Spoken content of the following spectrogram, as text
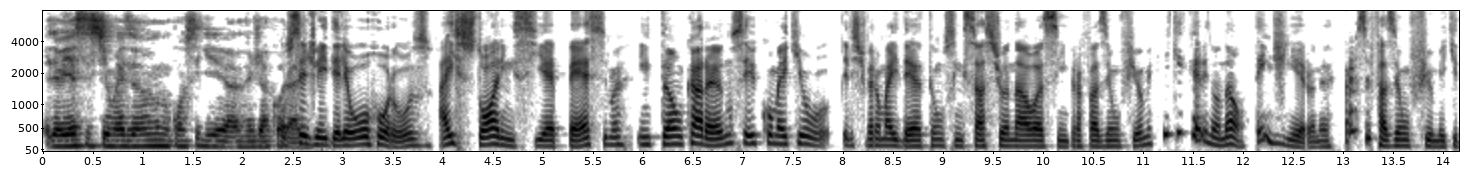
Eu ia assistir, mas eu não, não consegui arranjar coragem. O CGI dele é horroroso. A história em si é péssima. Então, cara, eu não sei como é que o, eles tiveram uma ideia tão sensacional assim para fazer um filme. E que, querendo ou não, tem dinheiro, né? Pra você fazer um filme que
